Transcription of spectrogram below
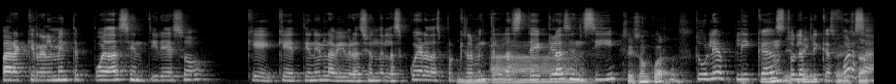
para que realmente puedas sentir eso que, que tiene la vibración de las cuerdas, porque realmente las Ah. teclas en sí, Sí, son cuerdas. tú le aplicas, tú le aplicas fuerza,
